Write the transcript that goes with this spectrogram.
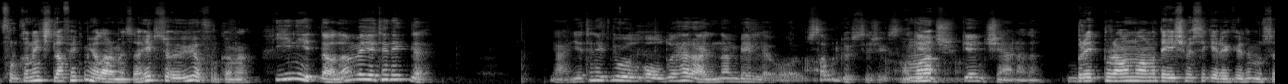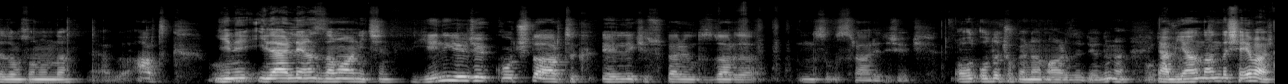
Furkan'a hiç laf etmiyorlar mesela. Hepsi övüyor Furkan'ı. İyi niyetli adam ve yetenekli. Yani yetenekli ol- olduğu her halinden belli. O sabır göstereceksin. Ama- Genç, genç yani adam. Brett Brown'un ama değişmesi gerekiyor değil mi bu sezon sonunda? Artık Yeni ilerleyen zaman için. yeni gelecek koç da artık 52 süper yıldızlarda nasıl ısrar edecek? O, o da çok önem arz ediyor değil mi? O Yani bir yandan da şey var.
